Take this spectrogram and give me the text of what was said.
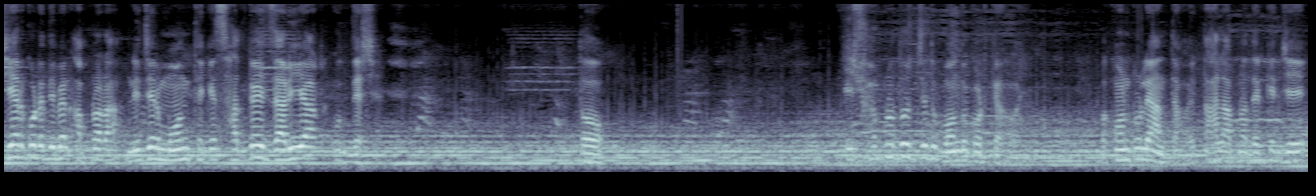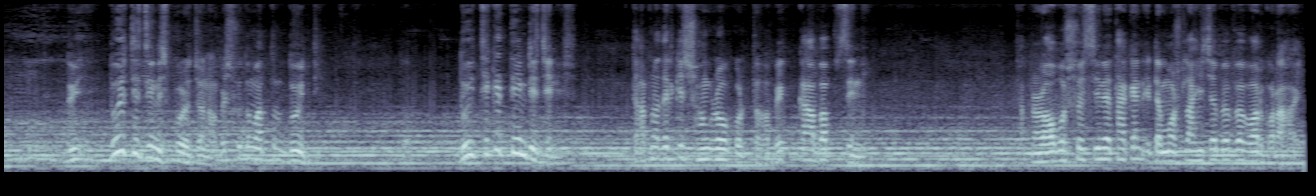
শেয়ার করে দিবেন আপনারা নিজের মন থেকে সাদগাই জারিয়ার উদ্দেশ্যে। তো এই স্বপ্নদোষ যদি বন্ধ করতে হয় বা কন্ট্রোলে আনতে হয়, তাহলে আপনাদেরকে যে দুই, দুইটি জিনিস প্রয়োজন হবে, শুধুমাত্র দুইটি। দুই থেকে তিনটি জিনিস তা আপনাদেরকে সংগ্রহ করতে হবে, কাবাব চিনি। আপনারা অবশ্যই চিনে থাকেন, এটা মশলা হিসেবে ব্যবহার করা হয়।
